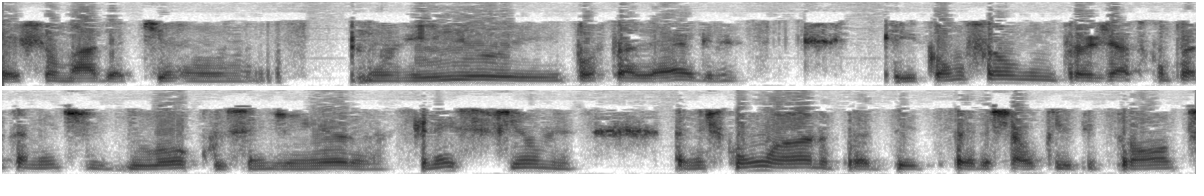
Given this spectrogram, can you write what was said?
Foi filmado aqui no, no Rio e em Porto Alegre. E como foi um projeto completamente louco, sem dinheiro, que nem esse filme, a gente ficou um ano para deixar o clipe pronto.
